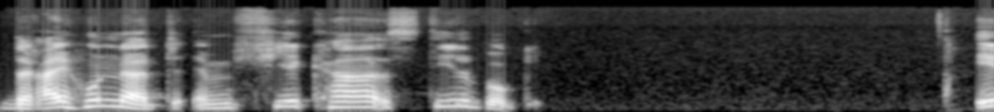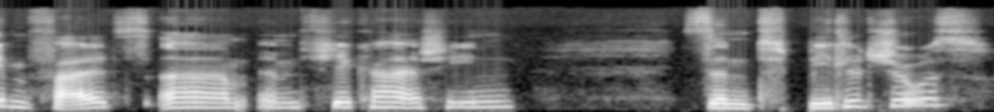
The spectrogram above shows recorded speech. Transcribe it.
300 im 4K Steelbook. Ebenfalls ähm, im 4K erschienen sind Beetlejuice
